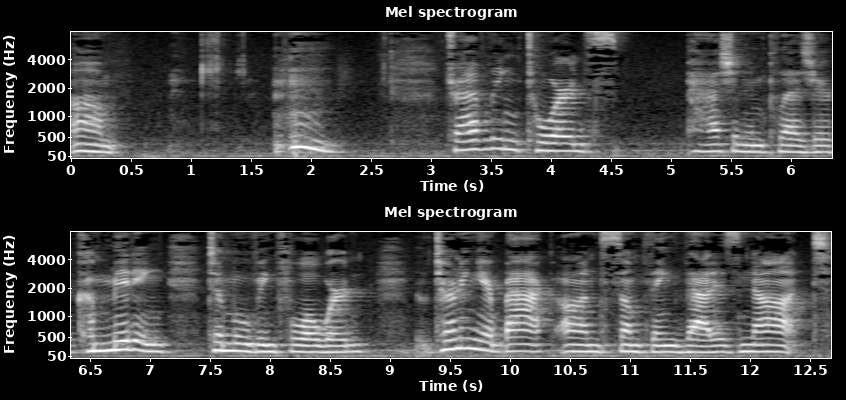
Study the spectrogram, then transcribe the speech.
Um, traveling towards passion and pleasure, committing to moving forward, turning your back on something that is not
